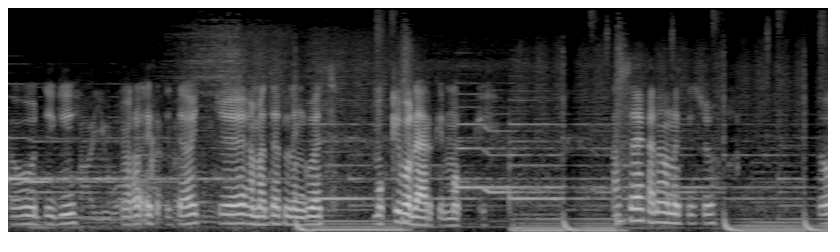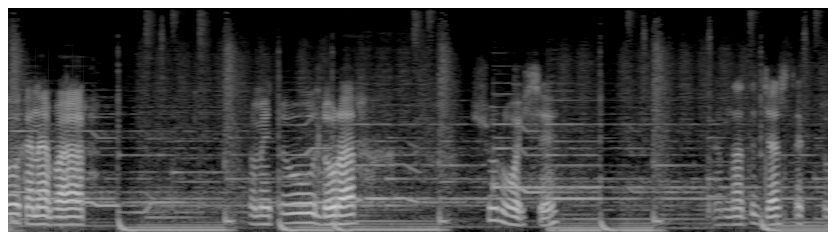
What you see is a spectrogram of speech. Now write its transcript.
তো দেখি আরও এটা হচ্ছে আমাদের ল্যাঙ্গুয়েজ মক্কি বলে আর কি, মক্কি। আছে এখানে অনেক কিছু। তো এখানে আবার টমেটো দৌড়ার শুরু হয়েছে। আপনাদের জাস্ট একটু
